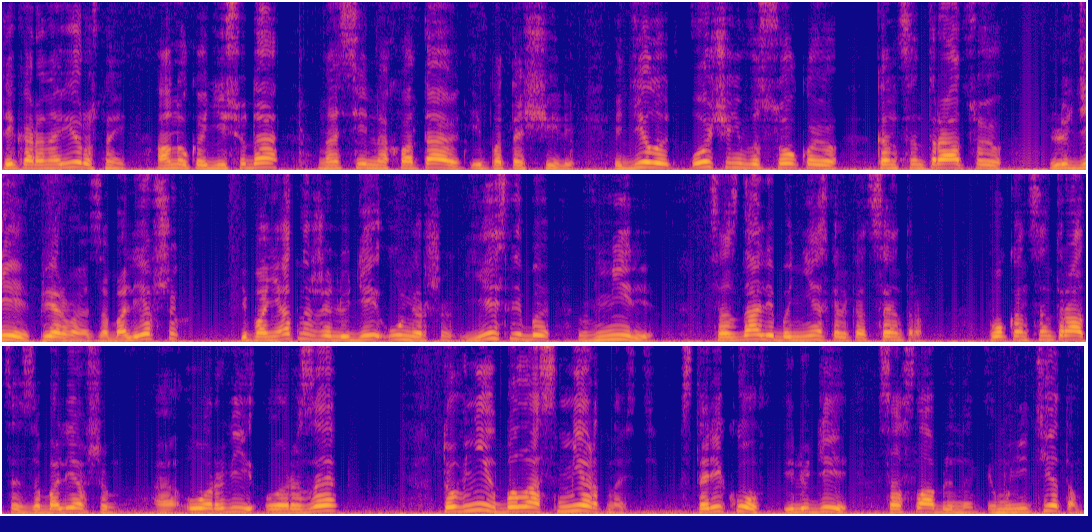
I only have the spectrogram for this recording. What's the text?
ты коронавирусный, а ну-ка иди сюда, насильно хватают и потащили. И делают очень высокую концентрацию людей, первое, заболевших, и, понятно же, людей умерших. Если бы в мире создали бы несколько центров по концентрации заболевшим э, ОРВИ, ОРЗ, то в них была смертность стариков и людей с ослабленным иммунитетом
